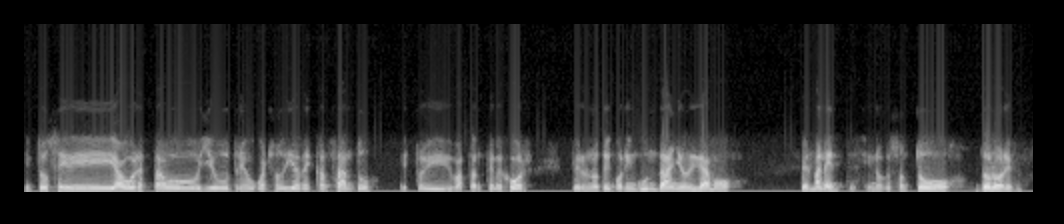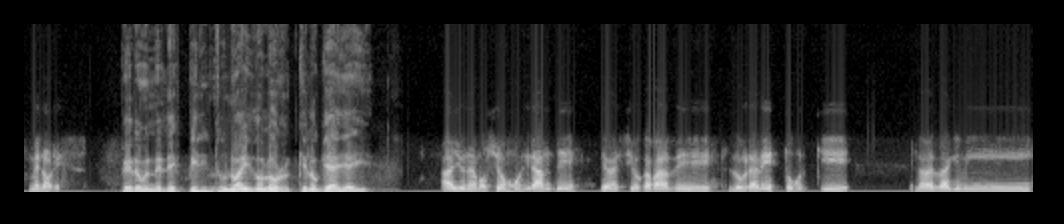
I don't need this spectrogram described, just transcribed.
Entonces ahora he estado, llevo tres o cuatro días descansando, estoy bastante mejor, pero no tengo ningún daño, digamos, permanente, sino que son todos dolores menores. Pero en el espíritu no hay dolor, ¿qué es lo que hay ahí? Hay una emoción muy grande de haber sido capaz de lograr esto, porque la verdad que mi,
